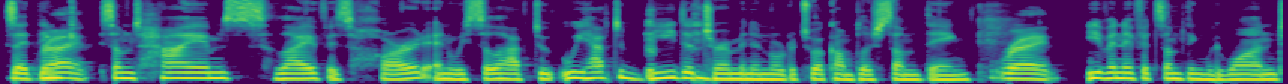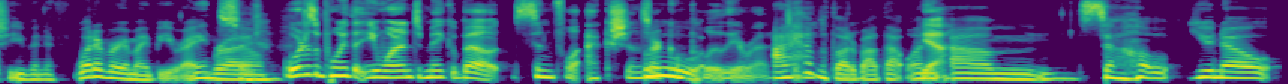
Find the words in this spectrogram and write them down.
Because I think Right. sometimes life is hard, and we still have to we have to be determined in order to accomplish something, Right. even if it's something we want, even if whatever it might be, right? Right. So. What is the point that you wanted to make about sinful actions are completely eradicated? I have a thought about that one. Yeah. Um, so you know,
